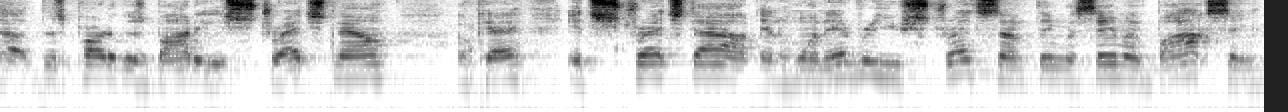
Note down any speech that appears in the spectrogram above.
uh, this part of his body is stretched now. Okay, it's stretched out, and whenever you stretch something, the same in boxing,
